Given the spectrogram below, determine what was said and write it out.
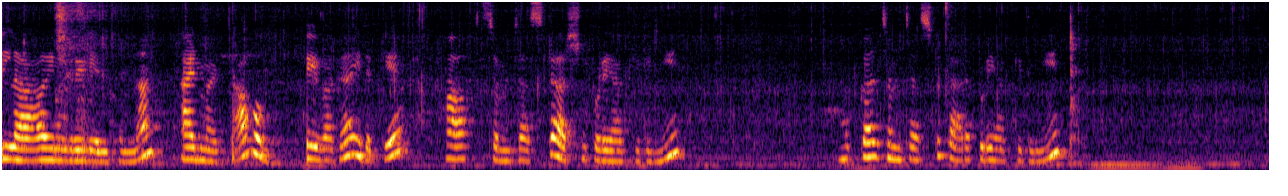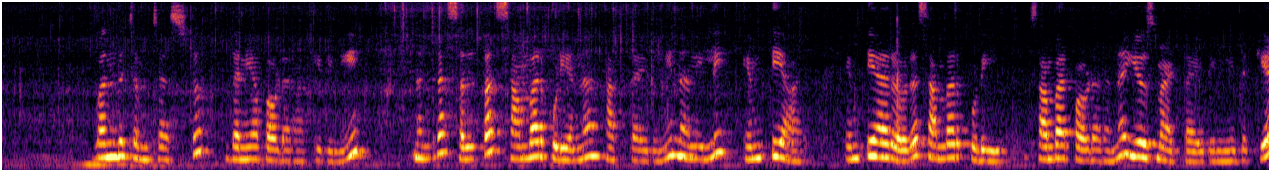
ಎಲ್ಲ ಇಂಗ್ರೀಡಿಯೆಂಟ್ಸನ್ನು ಆ್ಯಡ್ ಮಾಡ್ತಾ ಹೋಗಿ. ಇವಾಗ ಇದಕ್ಕೆ ಹಾಫ್ ಚಮಚ ಅಷ್ಟು ಅರಿಶಿನ ಪುಡಿ ಹಾಕಿದ್ದೀನಿ. ಮುಕ್ಕಾಲು ಚಮಚ ಅಷ್ಟು ಖಾರ ಪುಡಿ ಹಾಕಿದ್ದೀನಿ. ಒಂದು ಚಮಚ ಅಷ್ಟು ಧನಿಯಾ ಪೌಡರ್ ಹಾಕಿದ್ದೀನಿ. ನಂತರ ಸ್ವಲ್ಪ ಸಾಂಬಾರು ಪುಡಿಯನ್ನು ಹಾಕ್ತಾ ಇದ್ದೀನಿ. ನಾನಿಲ್ಲಿ M T R M T R ಅವರ ಸಾಂಬಾರು ಪುಡಿ, ಸಾಂಬಾರು ಪೌಡರನ್ನು ಯೂಸ್ ಮಾಡ್ತಾ ಇದ್ದೀನಿ ಇದಕ್ಕೆ.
